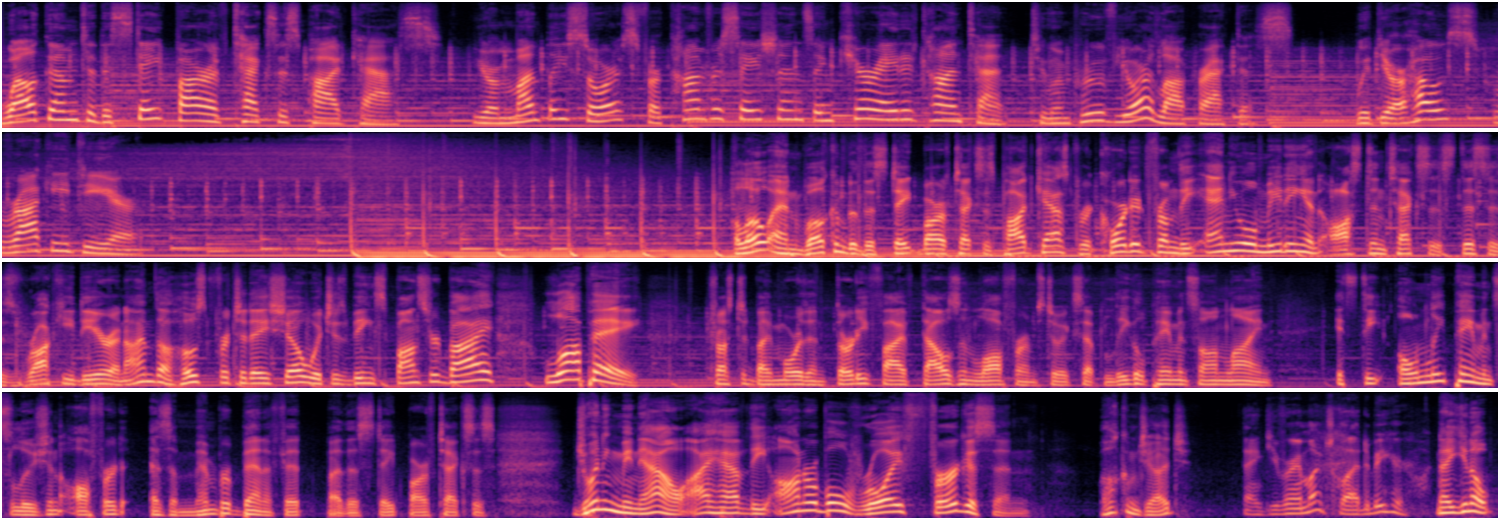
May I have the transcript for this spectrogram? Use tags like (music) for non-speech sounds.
Welcome to the State Bar of Texas podcast, your monthly source for conversations and curated content to improve your law practice. With your host, Rocky Dhir. Hello, and welcome to the State Bar of Texas podcast, recorded from the annual meeting in Austin, Texas. This is Rocky Dhir, and I'm the host for today's show, which is being sponsored by LawPay, trusted by more than 35,000 law firms to accept legal payments online. It's the only payment solution offered as a member benefit by the State Bar of Texas. Joining me now, I have the Honorable Roy Ferguson. Welcome, Judge. Thank you very much. Glad to be here. Now, you know,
